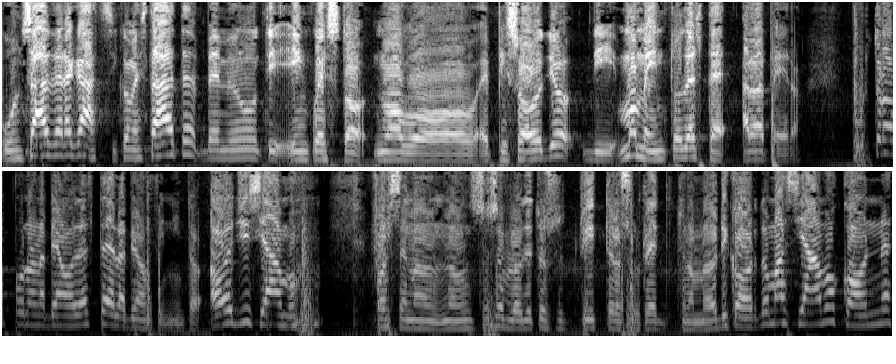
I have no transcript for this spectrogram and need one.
Un salve ragazzi, come state? Benvenuti in questo nuovo episodio di Momento del tè alla pera. Purtroppo non abbiamo del tè, l'abbiamo finito. Oggi siamo, forse non, non so se ve l'ho detto su Twitter o su Reddit, non me lo ricordo, ma siamo con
